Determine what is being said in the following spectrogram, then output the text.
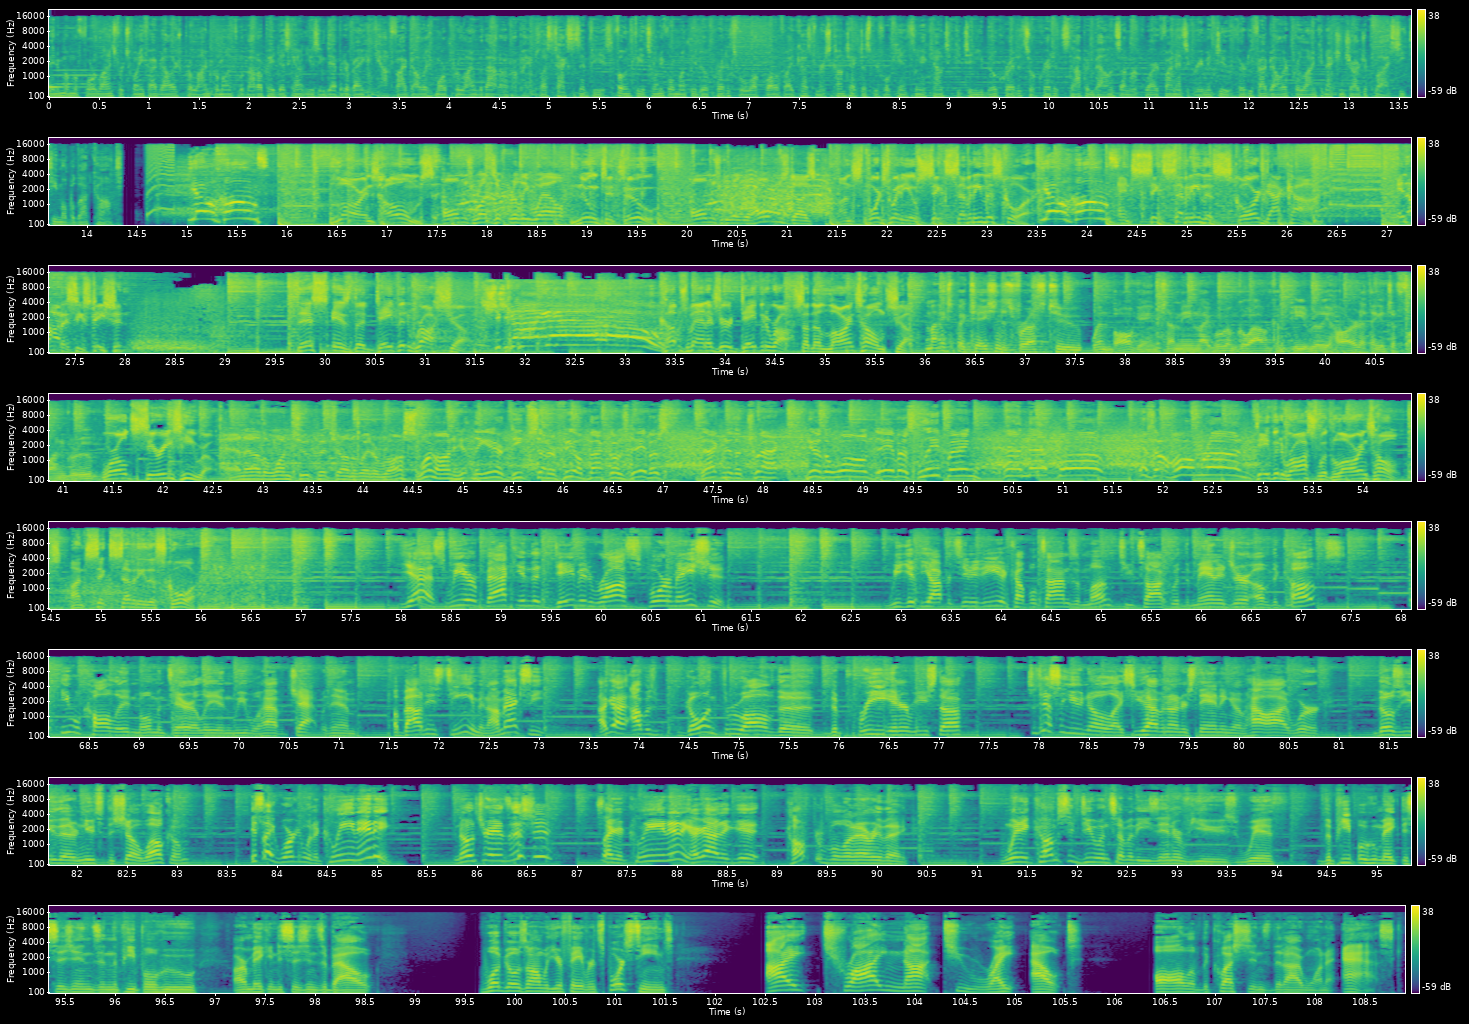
Minimum of four lines for $25 per line per month with auto pay discount using debit or bank account. $5 more per line without auto pay, plus taxes and fees. Phone fee at 24 monthly bill credits for well qualified customers. Contact us before canceling account to continue bill credits or credit stop and balance on required finance agreement due. $35 per line connection charge applies. Ctmobile.com. Yo, Holmes! Lawrence Holmes. Holmes runs it really well. Noon to 2. Holmes doing what Holmes does. On Sports Radio 670 The Score. Yo, Holmes! And 670thescore.com. An Audacy station. This is the David Ross Show. Chicago! Cubs manager David Ross on the Lawrence Holmes Show. My expectation is for us to win ball games. I mean, like, we're going to go out and compete really hard. I think it's a fun group. World Series hero. And now the one two pitch on the way to Ross. Swung on, hit in the air, deep center field. Back goes Davis. Back near the track, near the wall. Davis leaping, and that ball is a home run. David Ross with Lawrence Holmes on 670 The Score. Yes, we are back in the David Ross formation. We get the opportunity a couple times a month to talk with the manager of the Cubs. He will call in momentarily and we will have a chat with him about his team. And I'm actually I got I was going through all of the the pre-interview stuff. So just so you know, like so you have an understanding of how I work. Those of you that are new to the show, welcome. It's like working with a clean inning. No transition. It's like a clean inning. I got to get comfortable and everything. When it comes to doing some of these interviews with the people who make decisions and the people who are making decisions about what goes on with your favorite sports teams, I try not to write out all of the questions that I want to ask.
